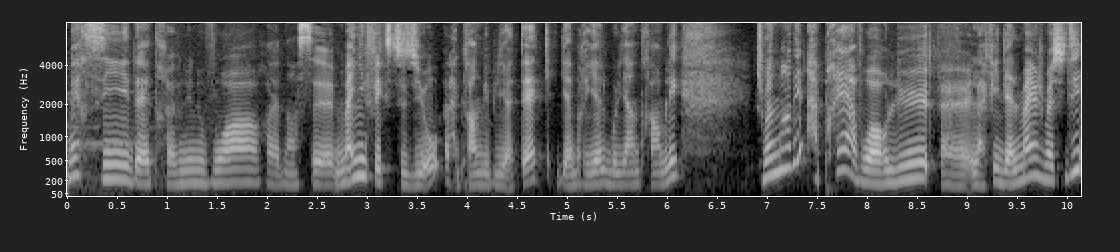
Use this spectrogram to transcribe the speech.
Merci d'être venu nous voir euh, dans ce magnifique studio à la Grande Bibliothèque, Gabrielle Bouliane Tremblay. Je me demandais, après avoir lu euh, La fille d'elle-même, je me suis dit,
